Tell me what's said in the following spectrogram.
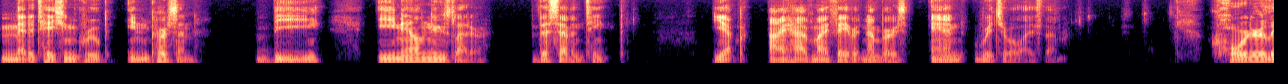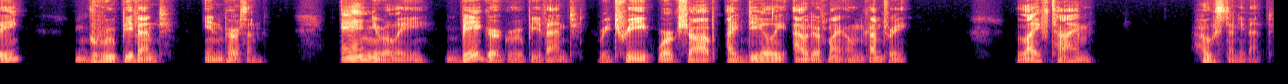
meditation group in person. B, email newsletter, the 17th. Yep, I have my favorite numbers and ritualize them. Quarterly, group event in person. Annually, bigger group event, retreat, workshop, ideally out of my own country. Lifetime, host an event.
